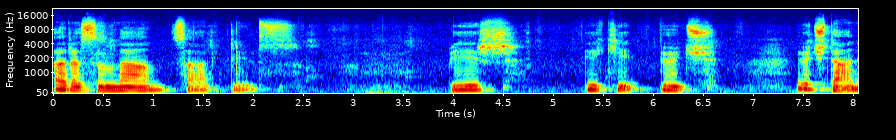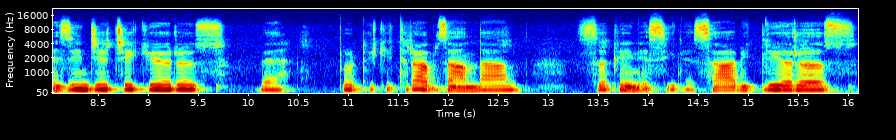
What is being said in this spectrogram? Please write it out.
arasından sabitliyoruz. 1 2 3 3 tane zincir çekiyoruz ve buradaki trabzandan sık iğnesiyle sabitliyoruz.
